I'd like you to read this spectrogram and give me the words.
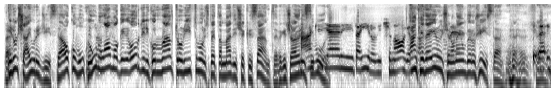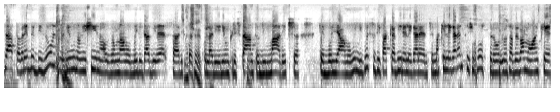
Eh. e non c'hai un regista o comunque un uomo che ordini con un altro ritmo rispetto a Matic e Cristante perché ce Ma l'avresti anche pure. ieri Tahirovic, no? Che Anche Dairovic non è un velocista. Eh, esatto, avrebbe bisogno di uno vicino con una mobilità diversa rispetto certo. a quella di, di un Cristante o di un Matic, se vogliamo. Quindi questo ti fa capire le carenze, ma che le carenze ci fossero lo sapevamo anche eh,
